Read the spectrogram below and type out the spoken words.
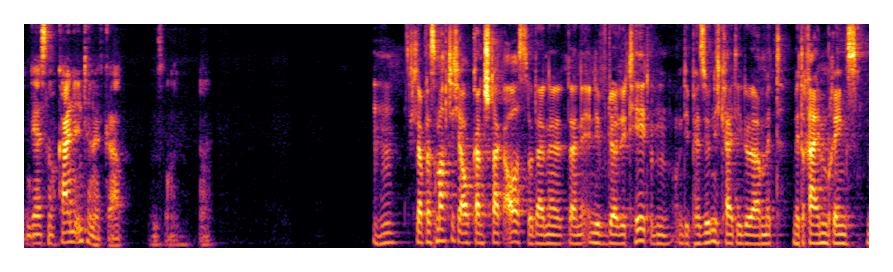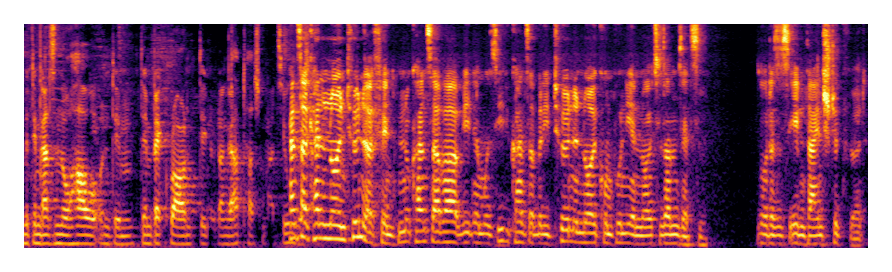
in der es noch kein Internet gab. Und so, ja. Mhm. Ich glaube, das macht dich auch ganz stark aus, so deine, deine Individualität und, und die Persönlichkeit, die du da mit, mit reinbringst, mit dem ganzen Know-how und dem, dem Background, den du dann gehabt hast. Du kannst halt keine neuen Töne erfinden, du kannst aber, wie in der Musik, du kannst aber die Töne neu komponieren, neu zusammensetzen. So, dass es eben dein Stück wird.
